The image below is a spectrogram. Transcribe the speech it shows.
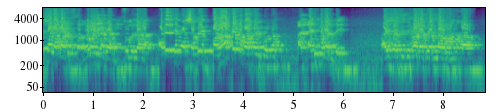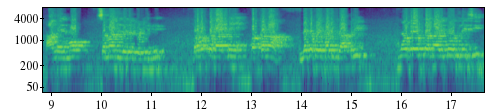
చాలా పాటిస్తాం ఎవరైనా కానీ సోదరులారా. అదే విధంగా షబే బరాత్ యొక్క మాట్లాడుకుంటాం అది- కూడా అంతే. ఆయుషా సిద్దిఖా రాజు అల్లాహు ఆమె ఏమో సమాధి దగ్గరికి వెళ్ళింది. ప్రవక్త వారిని పక్కన లేకపోయేపాటికి రాత్రి నా ప్రవక్త నాయతో వదిలేసి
